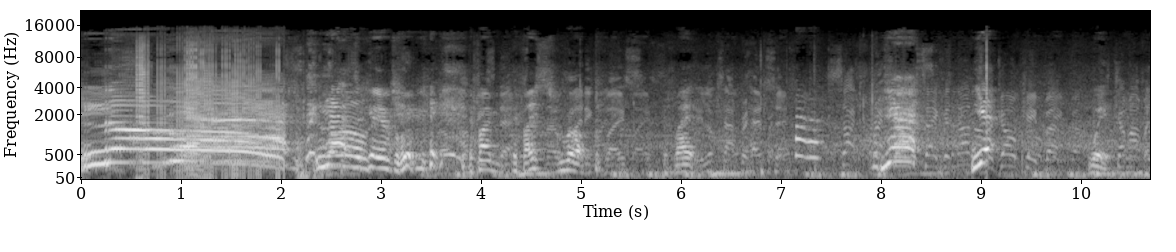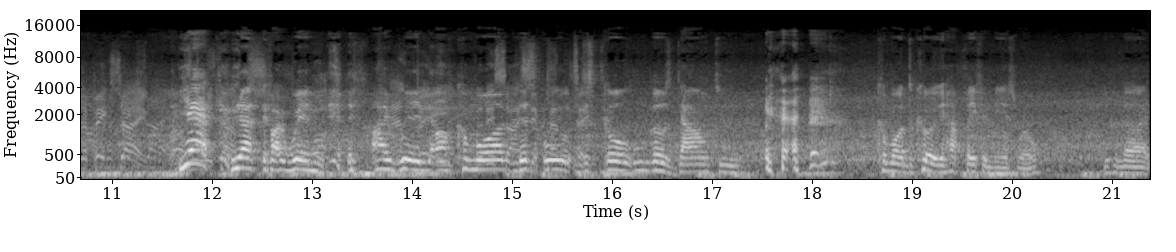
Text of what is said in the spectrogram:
No! Yes, No! okay, okay, okay. If I if I No screw up, if I He looks apprehensive. Such pressure Yes! Yeah. the goalkeeper. Wait. Come up with a big save. yes, yes. If I win, if I win, oh come on, this all penalty. this goal all goes down to. Come on, Dakota, you have faith in me as well. Even though I.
